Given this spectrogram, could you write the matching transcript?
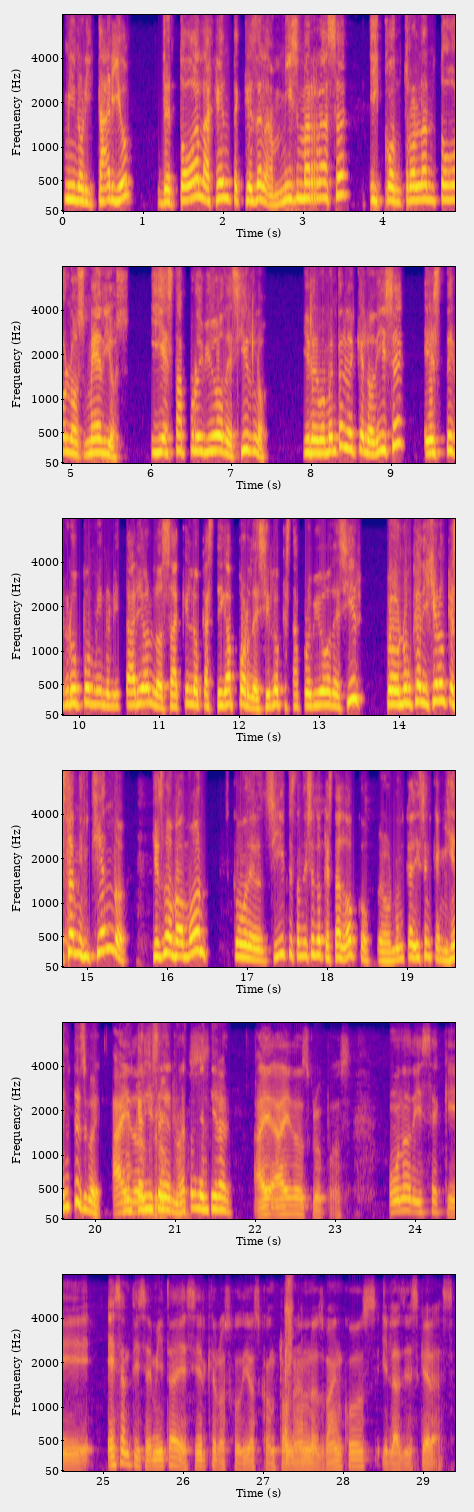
minoritario de toda la gente que es de la misma raza y controlan todos los medios y está prohibido decirlo. Y en el momento en el que lo dice, este grupo minoritario lo saca y lo castiga por decir lo que está prohibido decir, pero nunca dijeron que está mintiendo. Y es lo mamón. Es como de, sí, te están diciendo que está loco, pero nunca dicen que mientes, güey. nunca dicen, no, esto es mentira. Hay, hay dos grupos. Uno dice que es antisemita decir que los judíos controlan los bancos y las disqueras.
